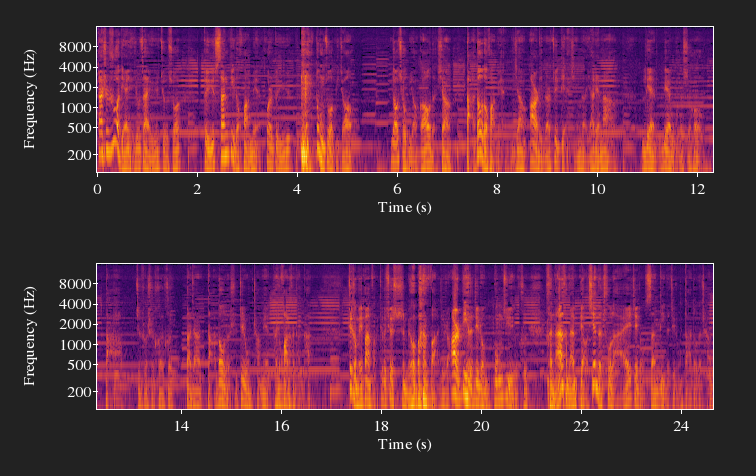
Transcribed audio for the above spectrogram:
但是弱点也就在于，就是说，对于三 D 的画面或者对于 动作比较要求比较高的，像打斗的画面，你像二里边最典型的雅典娜练练武的时候打，就说是和和大家打斗的是这种场面，他就画的很难看。这个没办法，这个确实是没有办法，就是二 D 的这种工具很很难很难表现得出来这种三 D 的这种打斗的场景，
